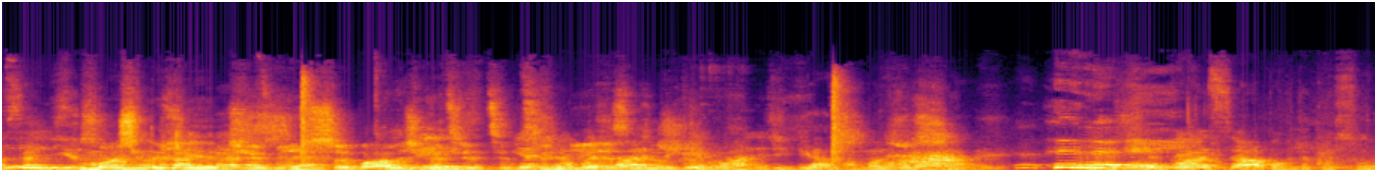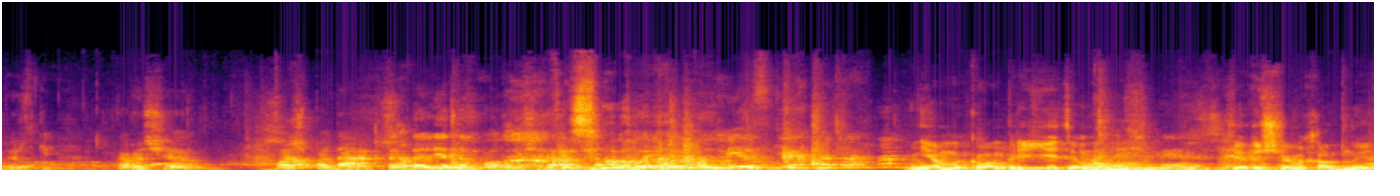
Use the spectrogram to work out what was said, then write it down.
Класс, конечно. Маш, Мне такие-. Чем меньше баночка, тем, тем Я же ценнее обожаю такие баночки. Обожаю. Вообще, класс, запах такой суперский. Короче, ваш подарок тогда летом получите. Новогодние подвески. Не, мы к вам приедем в следующие выходные.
